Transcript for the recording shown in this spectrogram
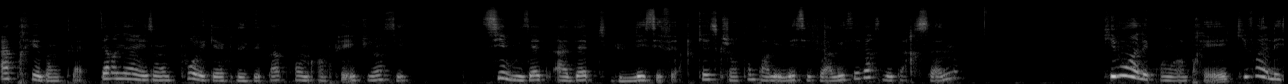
Après, donc, la dernière raison pour laquelle vous ne devez pas prendre un prêt étudiant, c'est si vous êtes adepte du laisser-faire. Qu'est-ce que j'entends par le laisser-faire? Le laisser-faire, c'est des personnes qui vont aller prendre un prêt, qui vont aller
